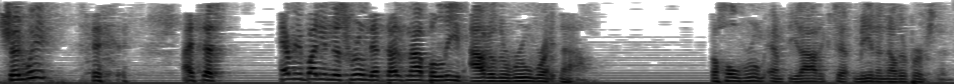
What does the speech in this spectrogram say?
Should we? I said, everybody in this room that does not believe out of the room right now. The whole room emptied out except me and another person.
